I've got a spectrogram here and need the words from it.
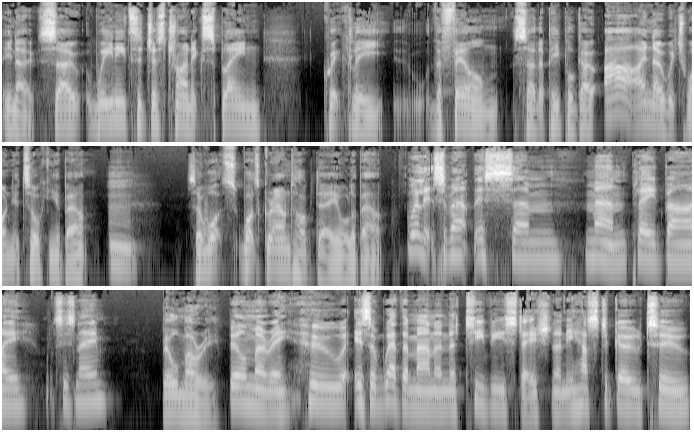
You know, so we need to just try and explain quickly the film so that people go, ah, I know which one you're talking about. So what's what's Groundhog Day all about? Well, it's about this um, man played by what's his name? Bill Murray. Bill Murray, who is a weatherman on a TV station, and he has to go to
